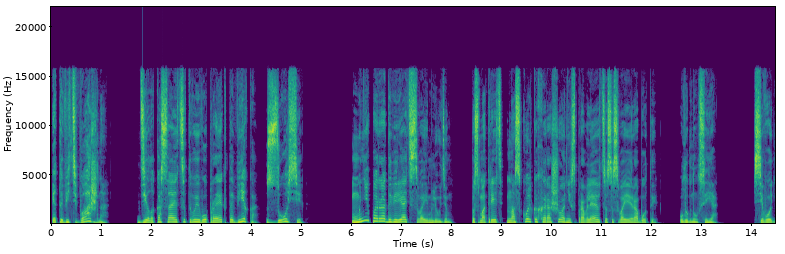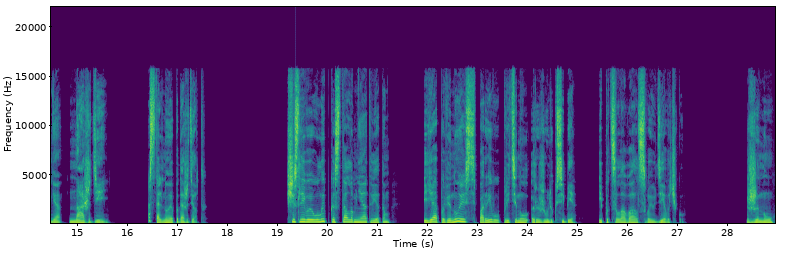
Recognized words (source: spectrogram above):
Это ведь важно. Дело касается твоего проекта века, Зоси. Мне пора доверять своим людям, посмотреть, насколько хорошо они справляются со своей работой, улыбнулся я. Сегодня наш день. Остальное подождет. Счастливая улыбка стала мне ответом, и я, повинуясь порыву, притянул Рыжулю к себе и поцеловал свою девочку. Жену.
